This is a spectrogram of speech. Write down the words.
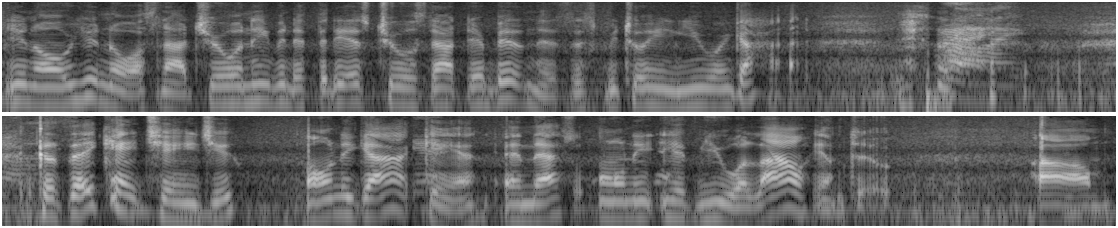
you know, you know it's not true. And even if it is true, it's not their business. It's between you and God. Right. Because they can't change you. Only God can. And that's only if you allow Him to. Um,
